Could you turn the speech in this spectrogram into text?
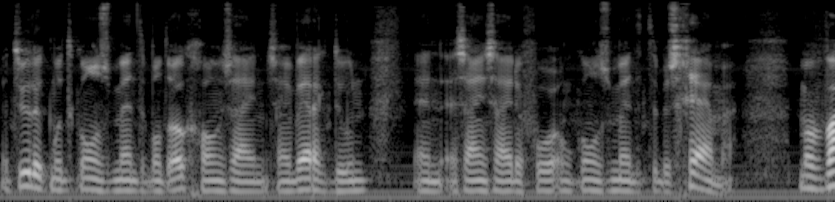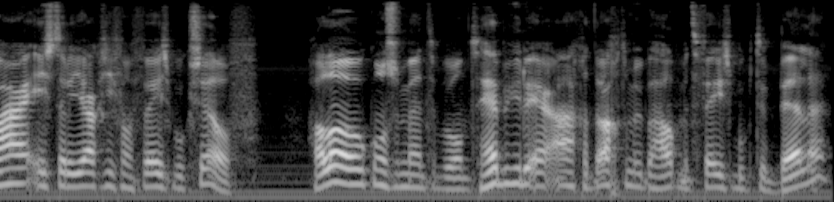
Natuurlijk moet de Consumentenbond ook gewoon zijn, zijn werk doen en zijn zij ervoor om consumenten te beschermen. Maar waar is de reactie van Facebook zelf? Hallo Consumentenbond, hebben jullie eraan gedacht om überhaupt met Facebook te bellen?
